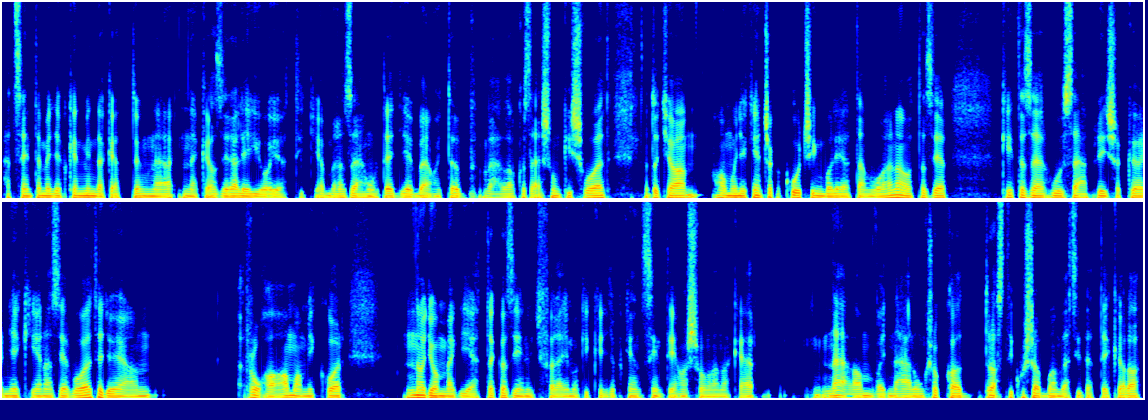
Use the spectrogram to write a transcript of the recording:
hát szerintem egyébként mind a kettőnknek azért elég jól jött így ebben az elmúlt egy évben, hogy több vállalkozásunk is volt. Tehát hogyha ha mondjuk én csak a coachingból éltem volna, ott azért 2020 április a környékén azért volt egy olyan roham, amikor nagyon megijedtek az én ügyfeleim, akik egyébként szintén hasonlóan akár nálam vagy nálunk sokkal drasztikusabban veszítették el a,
